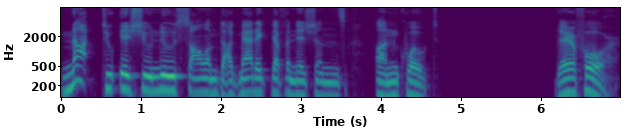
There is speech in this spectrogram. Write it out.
not to issue new solemn dogmatic definitions, unquote. Therefore,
